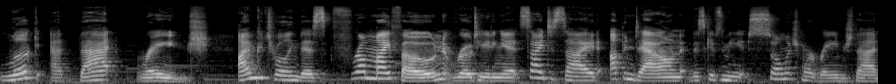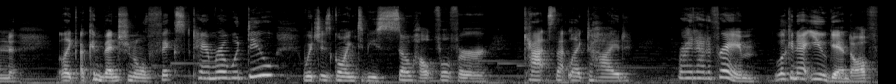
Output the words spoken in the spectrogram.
Look at that range. I'm controlling this from my phone, rotating it side to side, up and down. This gives me so much more range than like a conventional fixed camera would do, which is going to be so helpful for cats that like to hide right out of frame. Looking at you, Gandalf.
